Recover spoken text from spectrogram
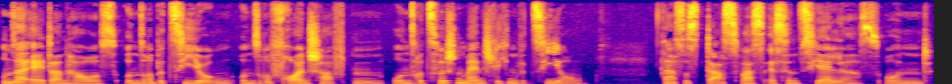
Unser Elternhaus, unsere Beziehungen, unsere Freundschaften, unsere zwischenmenschlichen Beziehungen das ist das, was essentiell ist. Und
